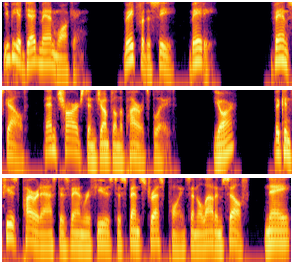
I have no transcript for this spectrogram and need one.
You be a dead man walking. Bait for the sea, matey. Van scowled, then charged and jumped on the pirate's blade. Yar? The confused pirate asked as Van refused to spend stress points and allowed himself, nay,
